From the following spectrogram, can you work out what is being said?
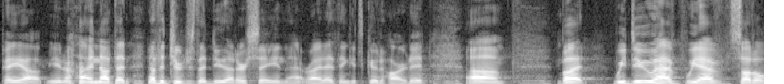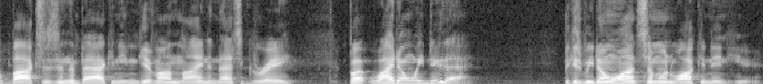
pay up. You know, not that not the churches that do that are saying that, right? I think it's good-hearted, um, but we do have we have subtle boxes in the back and you can give online and that's great. But why don't we do that? Because we don't want someone walking in here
